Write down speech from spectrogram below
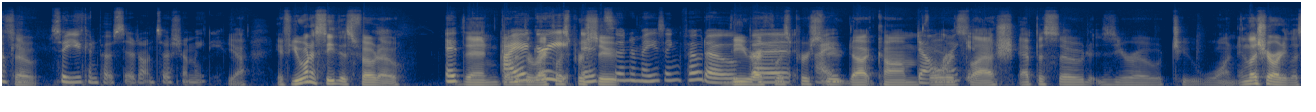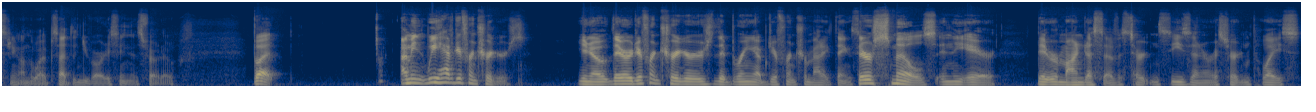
Okay. So So you can post it on social media. yeah, if you want to see this photo, It, then go I to the agree. Reckless Pursuit. It's an amazing photo. therecklesspursuit.com forward like it. slash episode 021 unless you're already listening on the website then you've already seen this photo but i mean we have different triggers you know there are different triggers that bring up different traumatic things there are smells in the air that remind us of a certain season or a certain place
